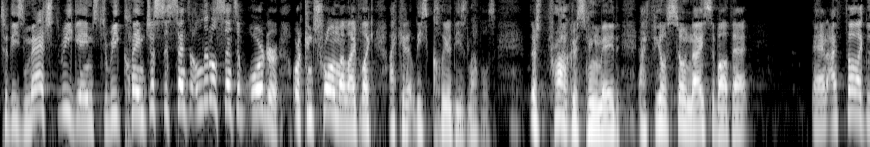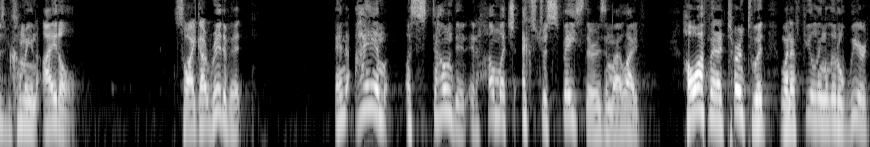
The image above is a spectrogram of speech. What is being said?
to these match three games to reclaim just a sense, a little sense of order or control in my life. Like I could at least clear these levels. There's progress being made. I feel so nice about that. And I felt like it was becoming an idol. So I got rid of it. And I am astounded at how much extra space there is in my life. How often I turn to it when I'm feeling a little weird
